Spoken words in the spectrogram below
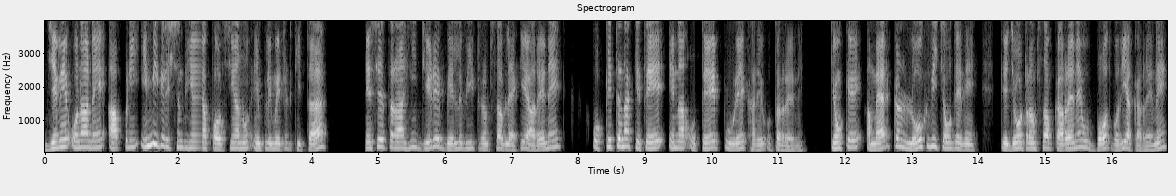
ਜਿਵੇਂ ਉਹਨਾਂ ਨੇ ਆਪਣੀ ਇਮੀਗ੍ਰੇਸ਼ਨ ਦੀਆਂ ਪਾਲਿਸੀਆਂ ਨੂੰ ਇੰਪਲੀਮੈਂਟਡ ਕੀਤਾ, ਇਸੇ ਤਰ੍ਹਾਂ ਹੀ ਜਿਹੜੇ ਬਿੱਲ ਵੀ ਟਰੰਪ ਸਾਹਿਬ ਲੈ ਕੇ ਆ ਰਹੇ ਨੇ, ਉਹ ਕਿਤੇ ਨਾ ਕਿਤੇ ਇਹਨਾਂ ਉੱਤੇ ਪੂਰੇ ਖਰੇ ਉਤਰ ਰਹੇ ਨੇ। ਕਿਉਂਕਿ ਅਮਰੀਕਨ ਲੋਕ ਵੀ ਚਾਹੁੰਦੇ ਨੇ ਕਿ ਜੋ ਟਰੰਪ ਸਾਹਿਬ ਕਰ ਰਹੇ ਨੇ, ਉਹ ਬਹੁਤ ਵਧੀਆ ਕਰ ਰਹੇ ਨੇ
